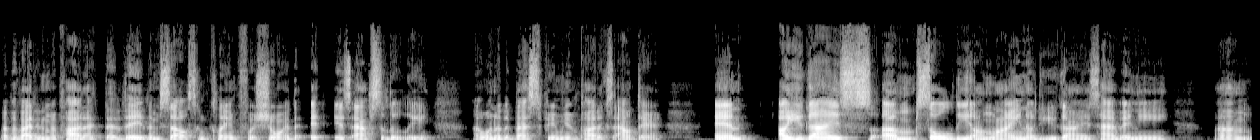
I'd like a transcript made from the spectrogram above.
by providing them a product that they themselves can claim for sure that it is absolutely uh, one of the best premium products out there. And are you guys um, solely online, or do you guys have any um,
